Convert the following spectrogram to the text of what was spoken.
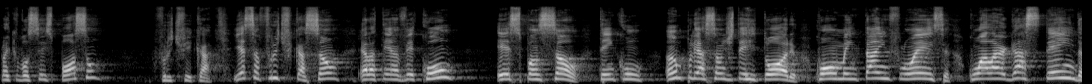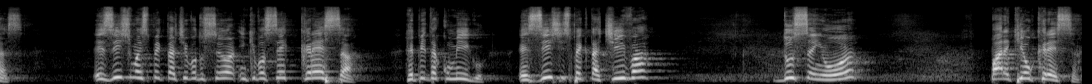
para que vocês possam frutificar. E essa frutificação, ela tem a ver com expansão, tem com ampliação de território, com aumentar a influência, com alargar as tendas. Existe uma expectativa do Senhor em que você cresça. Repita comigo. Existe expectativa do Senhor para que eu cresça.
